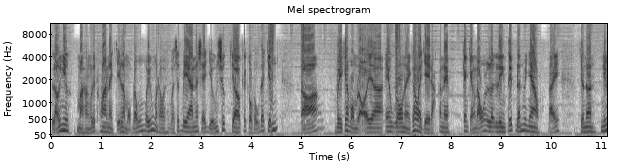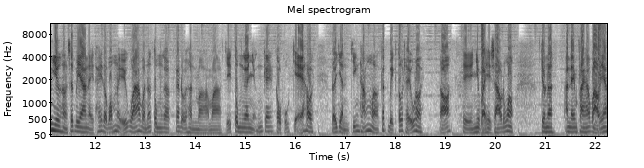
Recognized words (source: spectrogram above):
Lỡ như mà thằng Lít Hoa này chỉ là một đấu bóng yếu mà thôi và Serbia nó sẽ dưỡng sức cho cái cầu thủ đá chính. Đó vì cái vòng loại à, uh, Euro này rất là dày đặc anh em. Các trận đấu liên tiếp đến với nhau. Đấy cho nên nếu như thằng Serbia này thấy đội bóng này yếu quá và nó tung ra cái đội hình mà mà chỉ tung ra những cái cầu thủ trẻ thôi để giành chiến thắng mà cách biệt tối thiểu thôi. Đó thì như vậy thì sao đúng không? Cho nên anh em fan hãy vào nhé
